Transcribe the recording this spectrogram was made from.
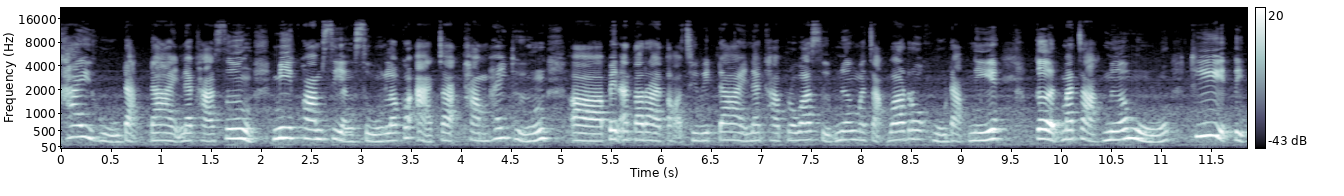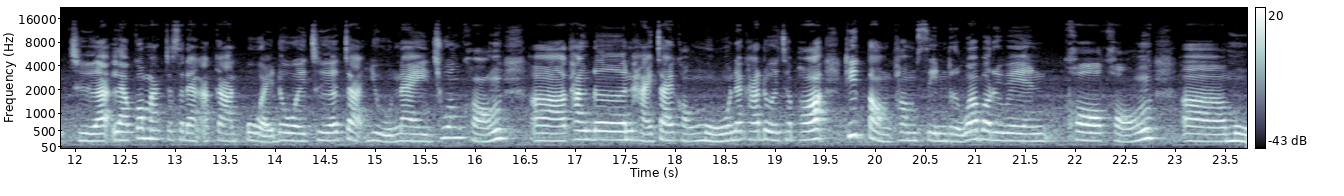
ไข้หูดับได้นะคะ ซึ่งมีความเสี่ยงสูงแล้วก็อาจจะทำให้ถึงเเป็นอันตรายต่อชีวิตได้นะคะ เพราะว่าสืบเนื่องมาจากว่าโรคหูดับนี้ เกิดมาจากเนื้อหมูที่ติดเชื้อแล้วก็มักจะแสดงอาการป่วยโดยเชื้อจะอยู่ในช่วงของออทางเดินหายใจของหมูนะคะ โดยเฉพาะที่ต่อมทอมซิน หรือว่าบริเวณคอของอหมู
